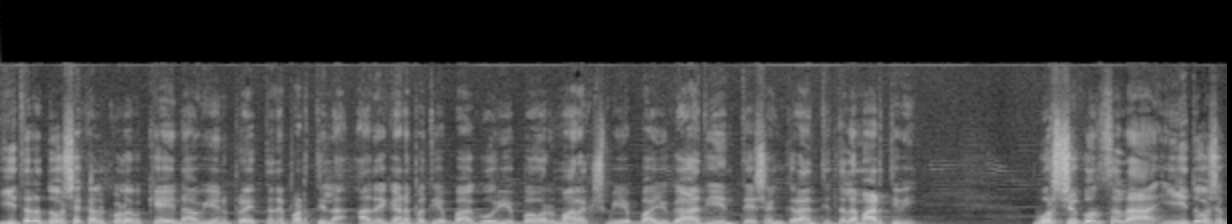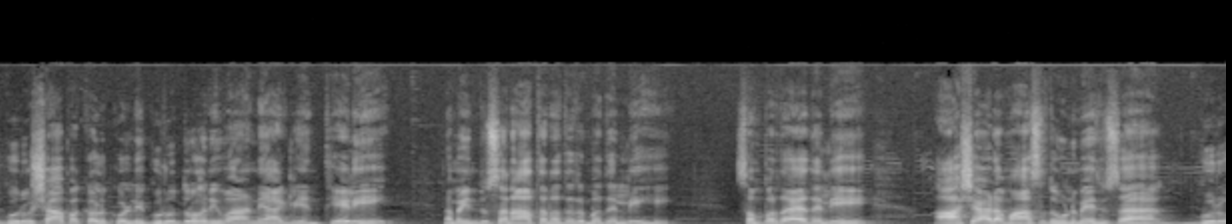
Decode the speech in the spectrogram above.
ಈ ಥರ ದೋಷ ಕಳ್ಕೊಳ್ಳೋಕ್ಕೆ ನಾವು ಏನು ಪ್ರಯತ್ನನೇ ಪಡ್ತಿಲ್ಲ. ಅದೇ ಗಣಪತಿ ಹಬ್ಬ, ಗೌರಿ ಹಬ್ಬ ವರ್ಮಾಲಕ್ಷ್ಮಿ ಹಬ್ಬ, ಯುಗಾದಿ ಅಂತೆ, ಸಂಕ್ರಾಂತಿ ಅಂತೆಲ್ಲ ಮಾಡ್ತೀವಿ. ವರ್ಷಕ್ಕೊಂದ್ಸಲ ಈ ದೋಷ ಗುರು ಶಾಪ ಕಳ್ಕೊಳ್ಳಿ ಗುರುದ್ರೋಹ ನಿವಾರಣೆ ಆಗಲಿ ಅಂಥೇಳಿ ನಮ್ಮ ಹಿಂದೂ ಸನಾತನ ಧರ್ಮದಲ್ಲಿ, ಸಂಪ್ರದಾಯದಲ್ಲಿ ಆಷಾಢ ಮಾಸದ ಹುಣ್ಣಿಮೆ ದಿವಸ ಗುರು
